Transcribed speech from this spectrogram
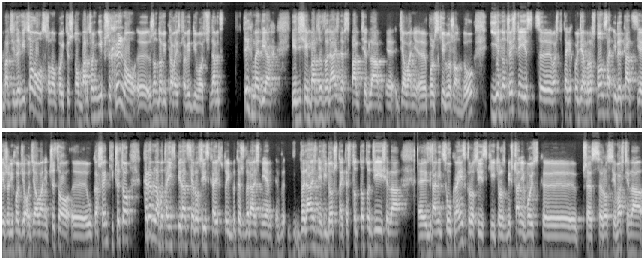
bardziej lewicową stroną polityczną, bardzo nieprzychylną rządowi Prawa i Sprawiedliwości. Nawet tych mediach jest dzisiaj bardzo wyraźne wsparcie dla działań polskiego rządu. I jednocześnie jest właśnie, tak jak powiedziałem, rosnąca irytacja, jeżeli chodzi o działanie czy to Łukaszenki, czy to Kremla, bo ta inspiracja rosyjska jest tutaj też wyraźnie, wyraźnie widoczna i też to, to co dzieje się na granicy ukraińsko-rosyjskiej, to rozmieszczanie wojsk przez Rosję właśnie na,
